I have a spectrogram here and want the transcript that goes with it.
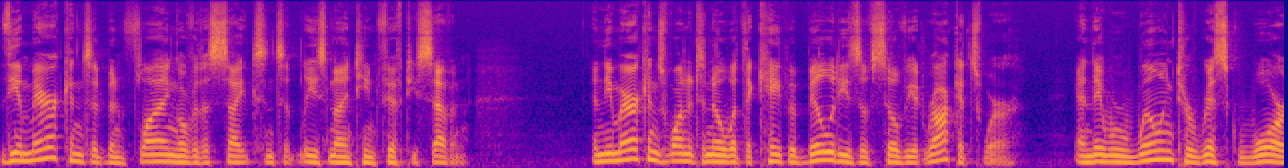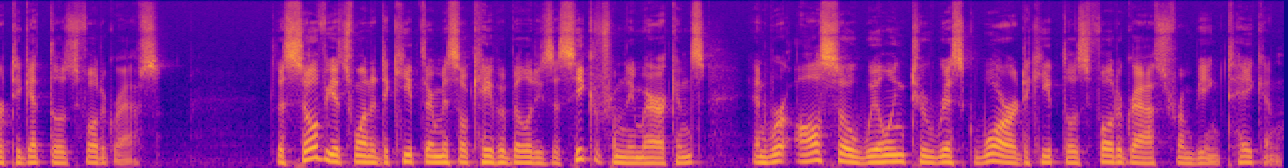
The Americans had been flying over the site since at least 1957, and the Americans wanted to know what the capabilities of Soviet rockets were, and they were willing to risk war to get those photographs. The Soviets wanted to keep their missile capabilities a secret from the Americans and were also willing to risk war to keep those photographs from being taken.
